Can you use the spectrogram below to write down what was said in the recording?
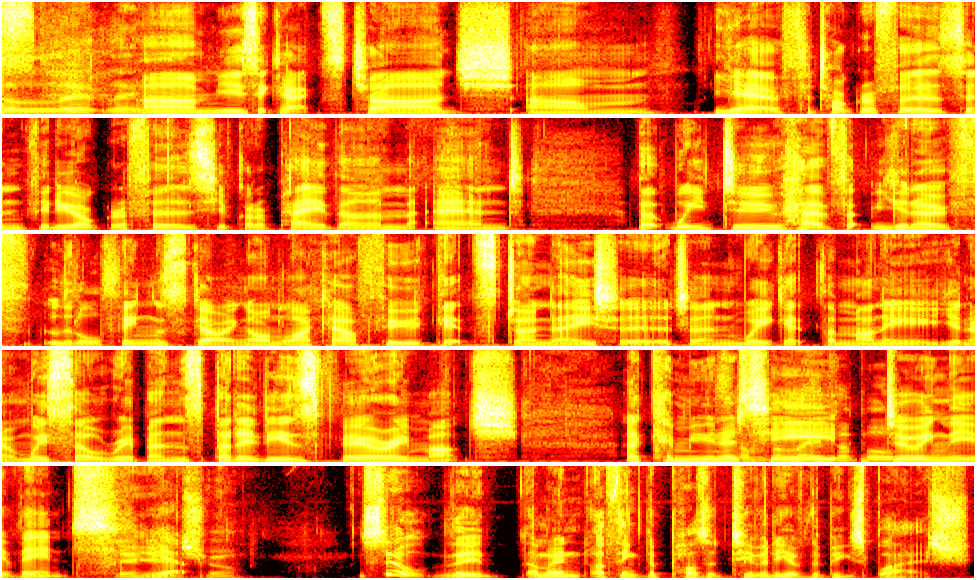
Absolutely. um, music acts charge um, yeah photographers and videographers you've got to pay them and but we do have you know f- little things going on like our food gets donated and we get the money you know and we sell ribbons but it is very much a community doing the event Yeah, yeah, sure. Still, the I mean, I think the positivity of the big splash,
